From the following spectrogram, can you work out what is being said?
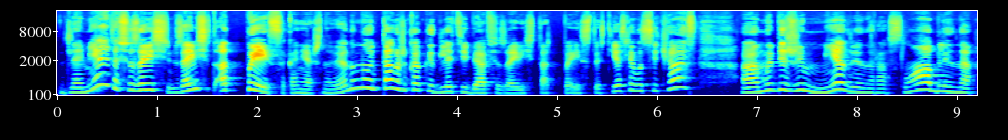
Для меня это все зависит, зависит от пейса, конечно. Я думаю, так же, как и для тебя все зависит от пейса. То есть, если вот сейчас а, мы бежим медленно, расслабленно,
